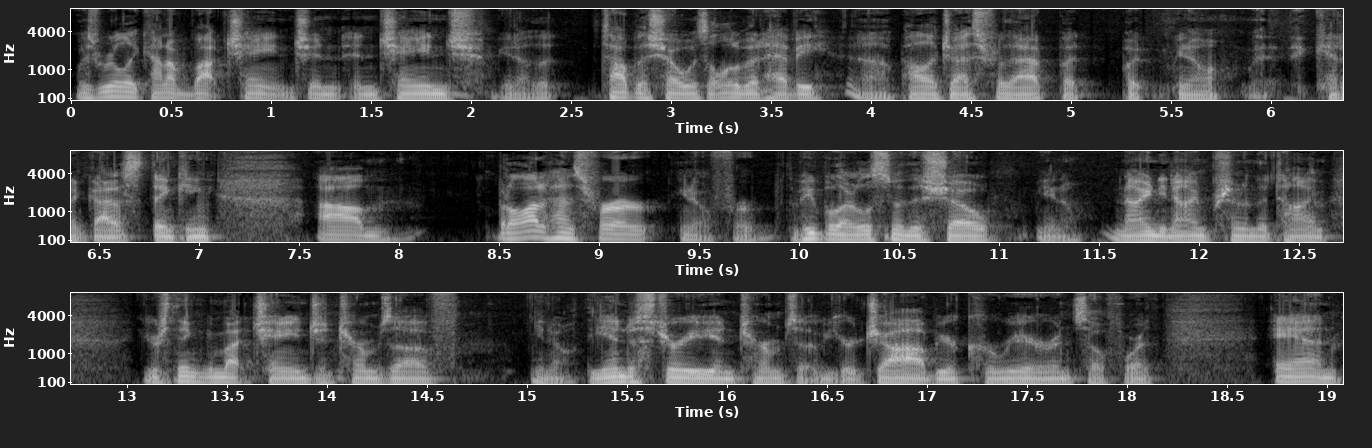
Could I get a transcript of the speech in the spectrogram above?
was really kind of about change and, and change. You know, the top of the show was a little bit heavy. Uh, apologize for that, but but you know, it kind of got us thinking. Um, but a lot of times for you know for the people that are listening to the show, you know, ninety nine percent of the time, you're thinking about change in terms of you know the industry, in terms of your job, your career, and so forth. And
